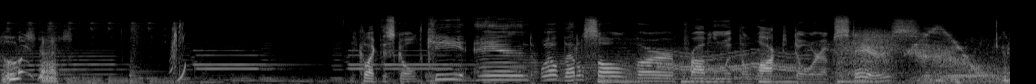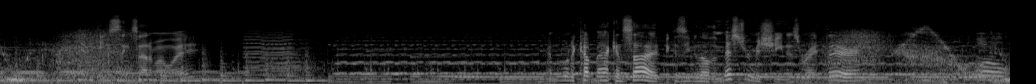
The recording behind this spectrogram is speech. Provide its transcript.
Who's that? You collect this gold key, and, well, that'll solve our problem with the locked door upstairs. Get these things out of my way. Cut back inside, because even though the mystery machine is right there, well,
